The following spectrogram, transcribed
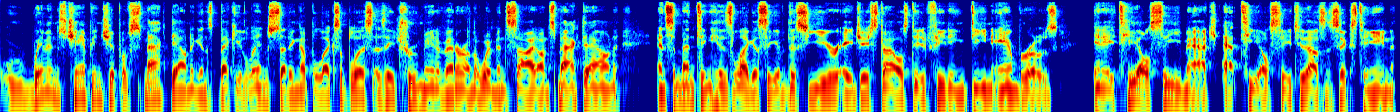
women's championship of SmackDown against Becky Lynch, setting up Alexa Bliss as a true main eventer on the women's side on SmackDown and cementing his legacy of this year. AJ Styles defeating Dean Ambrose in a TLC match at TLC 2016.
